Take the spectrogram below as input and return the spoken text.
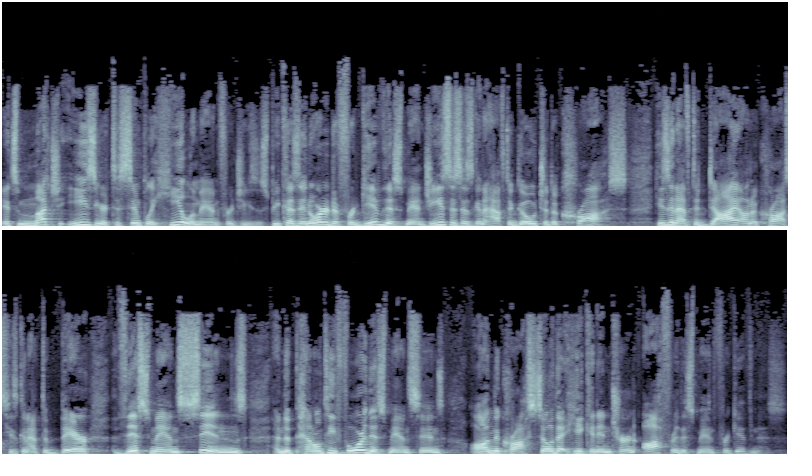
it's much easier to simply heal a man for Jesus because in order to forgive this man, Jesus is going to have to go to the cross. He's going to have to die on a cross. He's going to have to bear this man's sins and the penalty for this man's sins on the cross so that he can in turn offer this man forgiveness.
